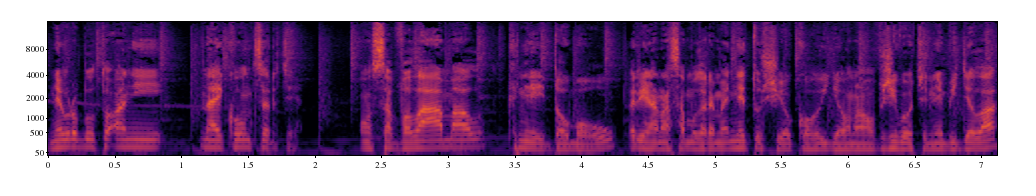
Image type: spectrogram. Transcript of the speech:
Neurobil to ani na jej koncerte. On sa vlámal k nej domov. Rihanna samozrejme netuší, o koho ide, ona ho v živote nevidela.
